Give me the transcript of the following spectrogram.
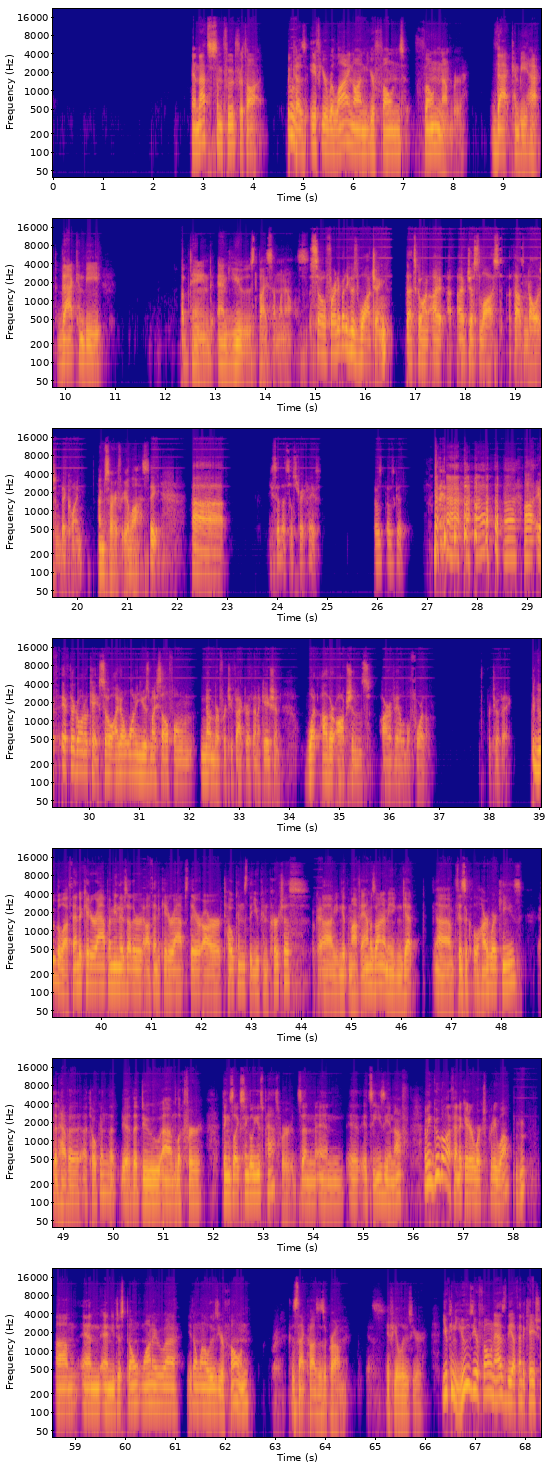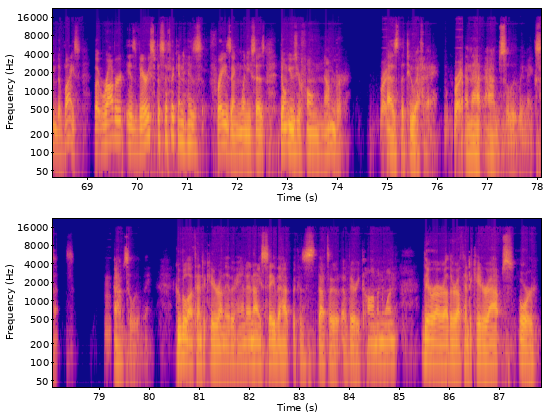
And that's some food for thought. Because if you're relying on your phone's phone number, that can be hacked. That can be obtained and used by someone else. So for anybody who's watching, that's going. I I've just lost a thousand dollars in Bitcoin. I'm sorry for your loss. Hey, uh, you said that so straight face. That was that was good. uh, if if they're going okay, so I don't want to use my cell phone number for two factor authentication. What other options are available for them for 2FA? The Google Authenticator app. I mean, there's other authenticator apps. There are tokens that you can purchase. Okay. Uh, you can get them off Amazon. I mean, you can get uh, physical hardware keys that have a, a token that uh, that do um, look for things like single-use passwords, and and it, it's easy enough. I mean, Google Authenticator works pretty well, um, and and you just don't want to uh, you don't want to lose your phone because that causes a problem Yes, if you lose your. You can use your phone as the authentication device, but Robert is very specific in his phrasing when he says, don't use your phone number Right. as the 2FA. right. And that absolutely makes sense. Absolutely. Google Authenticator, on the other hand, and I say that because that's a, a very common one. There are other authenticator apps or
